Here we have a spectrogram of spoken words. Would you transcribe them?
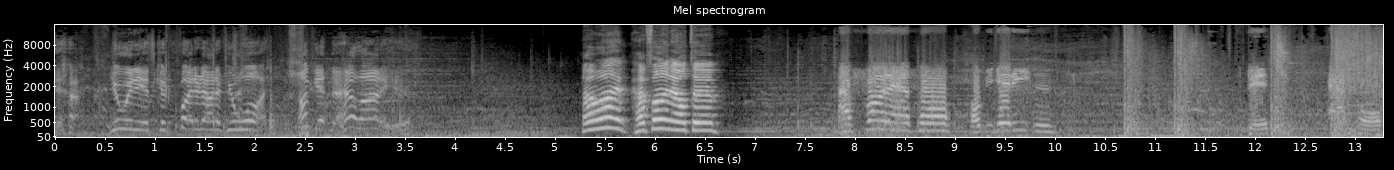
Yeah, you idiots can fight it out if you want! I'm getting the hell out of here! All right, have fun out there. Have fun, asshole. Hope you get eaten. Bitch. Asshole.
